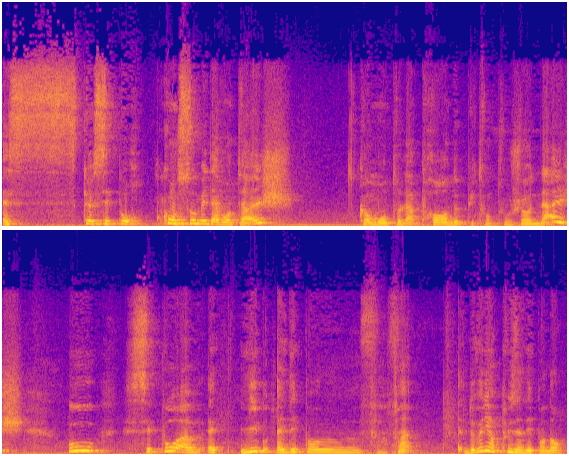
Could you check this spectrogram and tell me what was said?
est-ce que c'est pour consommer davantage, comme on te l'apprend depuis ton tout jeune âge, ou c'est pour être libre, indépendant, enfin, devenir plus indépendant,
